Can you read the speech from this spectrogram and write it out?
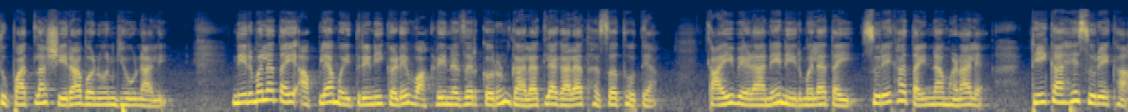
तुपातला शिरा बनवून घेऊन आली. निर्मलाताई आपल्या मैत्रिणीकडे वाकडी नजर करून गालातल्या गालात हसत होत्या. काही वेळाने निर्मलाताई सुरेखाताईंना म्हणाल्या ठीक आहे सुरेखा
